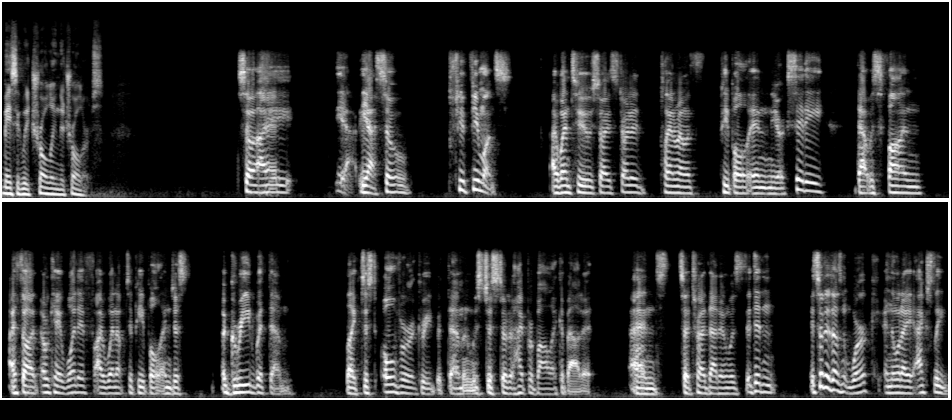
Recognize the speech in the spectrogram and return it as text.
basically trolling the trollers? So I, yeah, yeah. So few few months. I went to so I started playing around with people in New York City that was fun. I thought, okay, what if I went up to people and just agreed with them, like just over agreed with them and was just sort of hyperbolic about it. And so I tried that and was it didn't it sort of doesn't work. And then what I actually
